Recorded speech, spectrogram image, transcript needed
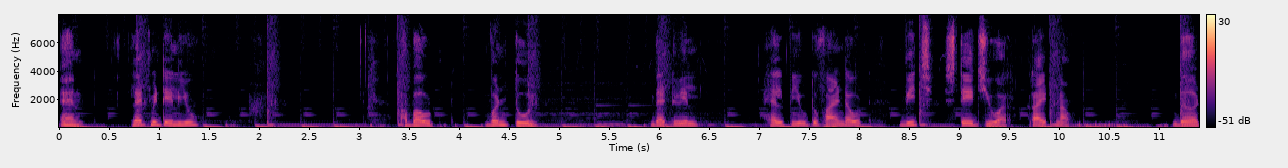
And let me tell you about one tool that will help you to find out which stage you are right now. The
